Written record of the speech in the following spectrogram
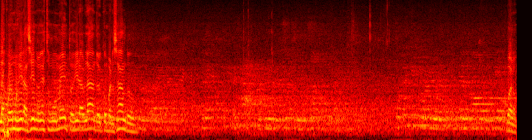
las podemos ir haciendo en estos momentos, ir hablando y conversando. Bueno.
